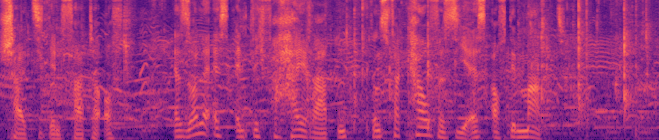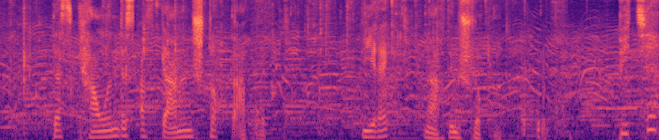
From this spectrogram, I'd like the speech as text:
schalt sie den Vater oft. Er solle es endlich verheiraten, sonst verkaufe sie es auf dem Markt. Das Kauen des Afghanen stoppte abrupt, direkt nach dem Schlucken. Bitte?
